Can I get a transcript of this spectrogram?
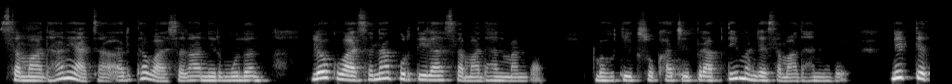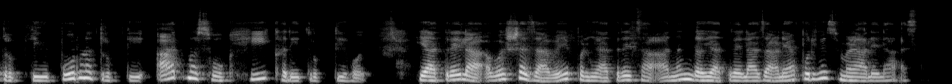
समाधान याचा अर्थ वासना निर्मूलन. लोक वासनापूर्तीला समाधान मानतात. भौतिक सुखाची प्राप्ती म्हणजे समाधान नव्हे. नित्य तृप्ती पूर्ण तृप्ती आत्मसुख ही खरी तृप्ती होय. यात्रेला अवश्य जावे पण यात्रेचा आनंद यात्रेला जाण्यापूर्वीच मिळालेला असा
